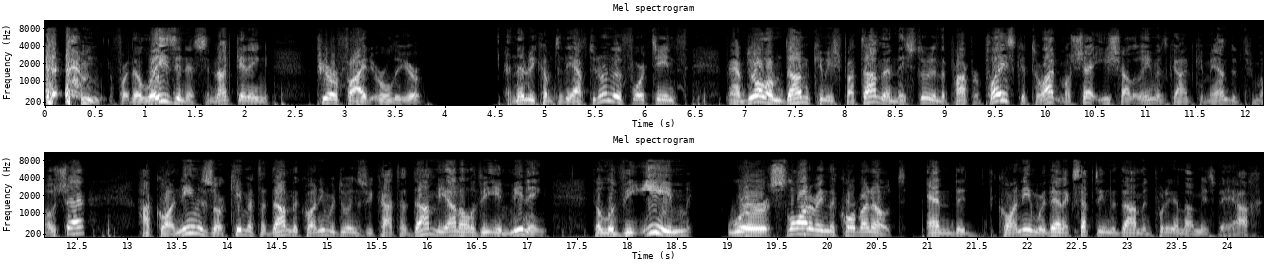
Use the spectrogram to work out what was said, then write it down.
for their laziness in not getting purified earlier. And then we come to the afternoon of the 14th. Then they stood in the proper place. Ketorat Moshe Ish as God commanded through Moshe. HaKohanim Zorkim et Adam. The Kohanim were doing Adam HaLevi'im. Meaning, the Levi'im were slaughtering the Korbanot. And the, the Kohanim were then accepting the Dam and putting it on the Mizbeach.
